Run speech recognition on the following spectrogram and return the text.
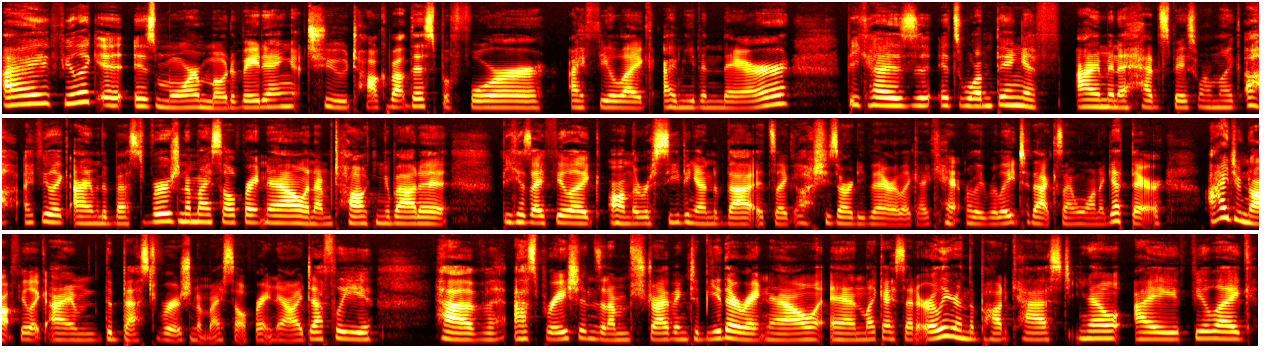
I feel like it is more motivating to talk about this before I feel like I'm even there because it's one thing if I'm in a headspace where I'm like, oh, I feel like I'm the best version of myself right now and I'm talking about it because I feel like on the receiving end of that, it's like, oh, she's already there. Like, I can't really relate to that because I want to get there. I do not feel like I'm the best version of myself right now. I definitely have aspirations and I'm striving to be there right now. And like I said earlier in the podcast, you know, I feel like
